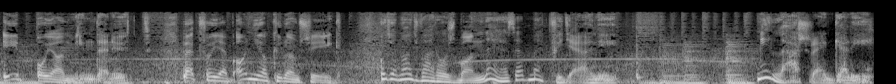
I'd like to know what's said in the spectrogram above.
épp olyan mindenütt. Legfőjebb annyi a különbség, hogy a nagyvárosban nehezebb megfigyelni. Millás reggeli.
